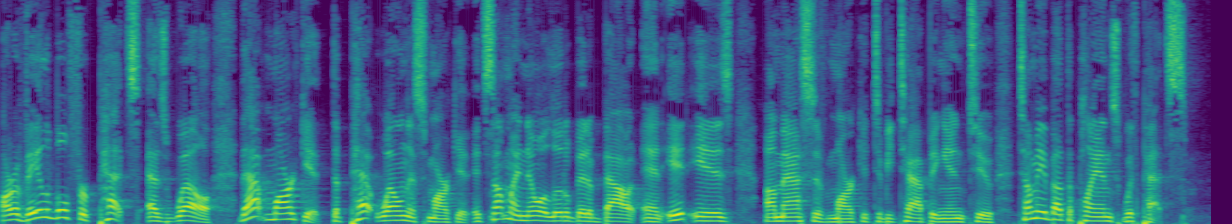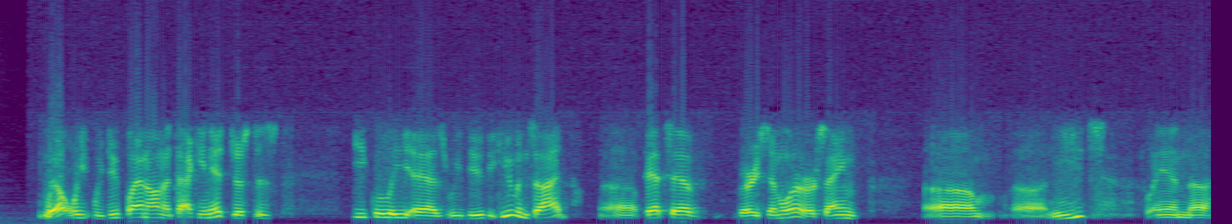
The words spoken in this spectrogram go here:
are available for pets as well. That market, the pet wellness market, it's something I know a little bit about, and it is a massive market to be tapping into. Tell me about the plans with pets. Well, we, we do plan on attacking it just as equally as we do the human side. Uh, pets have very similar or same um, uh, needs, and uh,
